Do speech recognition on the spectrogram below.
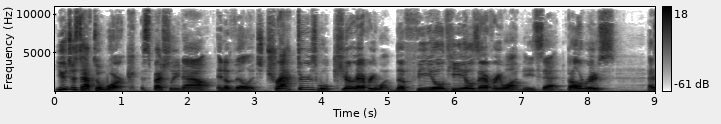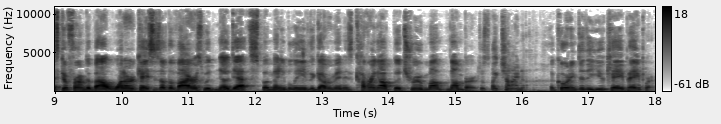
You just have to work, especially now in a village. Tractors will cure everyone. The field heals everyone, he said. Belarus has confirmed about 100 cases of the virus with no deaths, but many believe the government is covering up the true number, just like China, according to the UK paper.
